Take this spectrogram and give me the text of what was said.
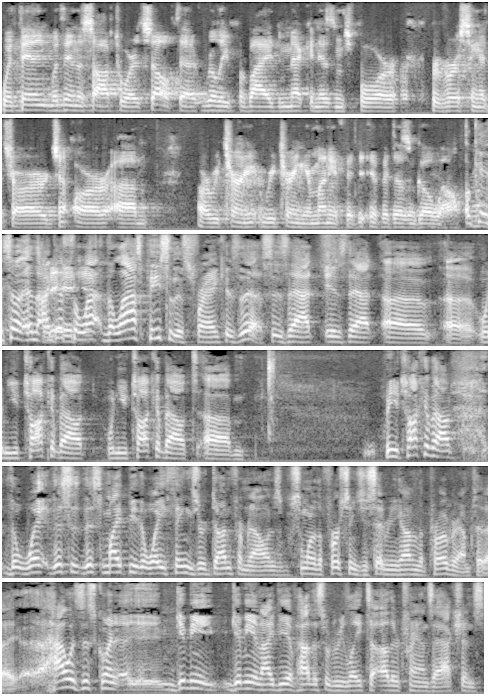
within within the software itself that really provide mechanisms for reversing a charge or um, or returning returning your money if it if it doesn't go well. Okay, so and I guess it- the, la- the last piece of this, Frank, is this: is that is that uh, uh, when you talk about when you talk about um, when you talk about the way this is this might be the way things are done from now on. It's one of the first things you said when you got on the program today. Uh, how is this going? to uh, give me give me an idea of how this would relate to other transactions.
